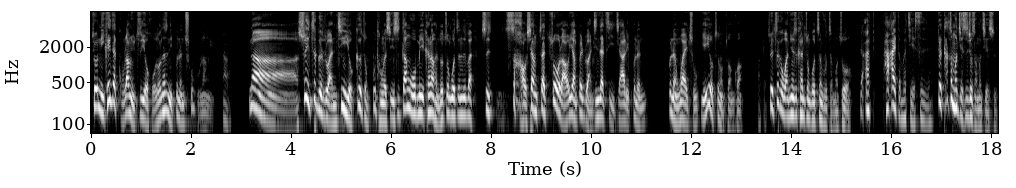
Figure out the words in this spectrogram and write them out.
就你可以在鼓浪屿自由活动，但是你不能出鼓浪屿啊。那所以这个软禁有各种不同的形式，当我们也看到很多中国政治犯是是好像在坐牢一样被软禁在自己家里，不能不能外出，也有这种状况。OK，所以这个完全是看中国政府怎么做，啊，他爱怎么解释，对他怎么解释就怎么解释。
